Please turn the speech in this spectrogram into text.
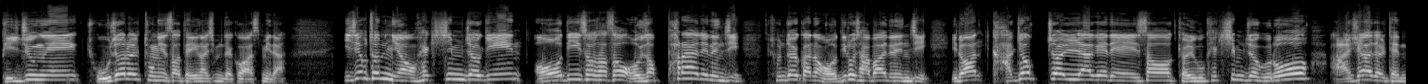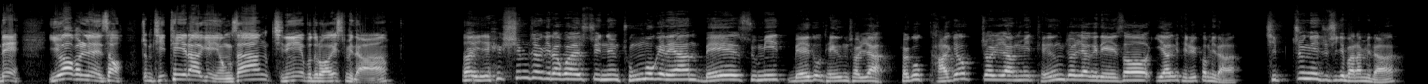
비중의 조절을 통해서 대응하시면 될 것 같습니다. 이제부터는요 핵심적인 어디서 사서 어디서 팔아야 되는지 손절가는 어디로 잡아야 되는지 이러한 가격 전략에 대해서 결국 핵심적으로 아셔야 될 텐데 이와 관련해서 좀 디테일하게 영상 진행해 보도록 하겠습니다. 자, 이제 핵심적이라고 할 수 있는 종목에 대한 매수 및 매도 대응 전략, 결국 가격 전략 및 대응 전략에 대해서 이야기 드릴 겁니다. 집중해 주시기 바랍니다.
